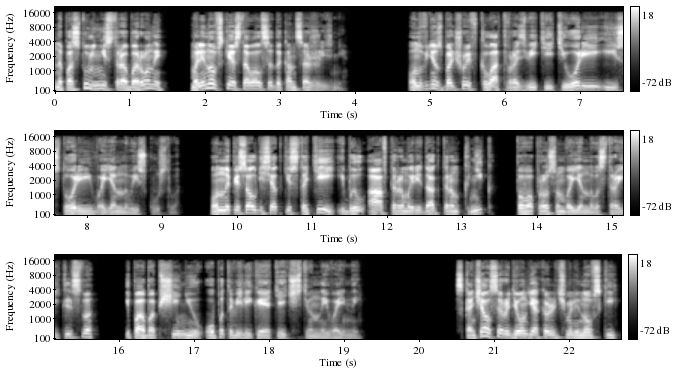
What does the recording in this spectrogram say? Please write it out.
На посту министра обороны Малиновский оставался до конца жизни. Он внес большой вклад в развитие теории и истории военного искусства. Он написал десятки статей и был автором и редактором книг по вопросам военного строительства и по обобщению опыта Великой Отечественной войны. Скончался Родион Яковлевич Малиновский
